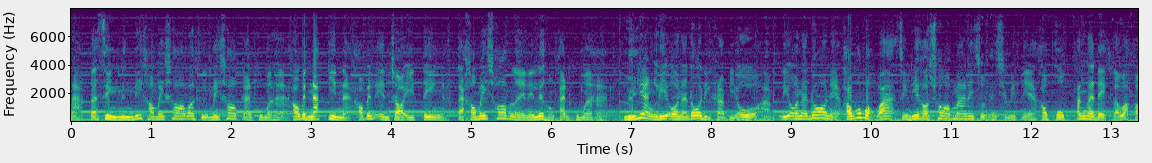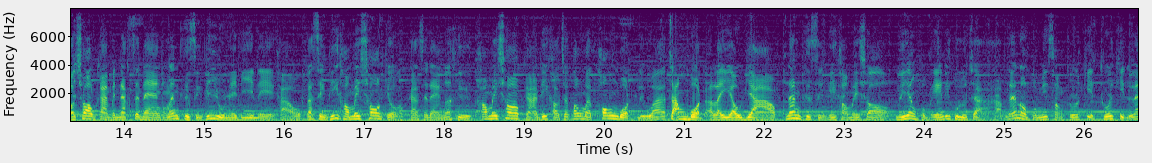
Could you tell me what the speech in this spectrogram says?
หนักๆ แต่สิ่งหนึ่งที่เขาไม่ชอบก็คือไม่ชอบการคุมอาหารเขาเป็นนักกินอะเขาเป็น enjoy eating อะแต่เขาไม่ชอบเลยในเรื่องของการคุมอาหารหรืออย่างลีโอนาร์โดดิคาปิโอครับลีโอนาร์โดเนี่ยเขาก็บอกว่าสิ่งที่เขาชอบมากที่สุดในชีวิตนี้เขาพบตั้งแต่เด็กแล้วว่าเขาชอบการเป็นนักแสดงนั่นคือสิ่งที่อยู่ใน DNA เขา แต่สิ่งที่เขาไม่ชอบเกี่ยวกับการแสดงก็คือ เขาไม่ชอบการที่เขาจะต้องมาท่องบท หรือว่าจำบทอะไรยาวๆ นั่นคือสิ่งที่เขาไม่ชอบ หรืออย่างผมเองที่คุณรู้จักครับแน่นอนผมมี 2 ธุรกิจธุรกิจแร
